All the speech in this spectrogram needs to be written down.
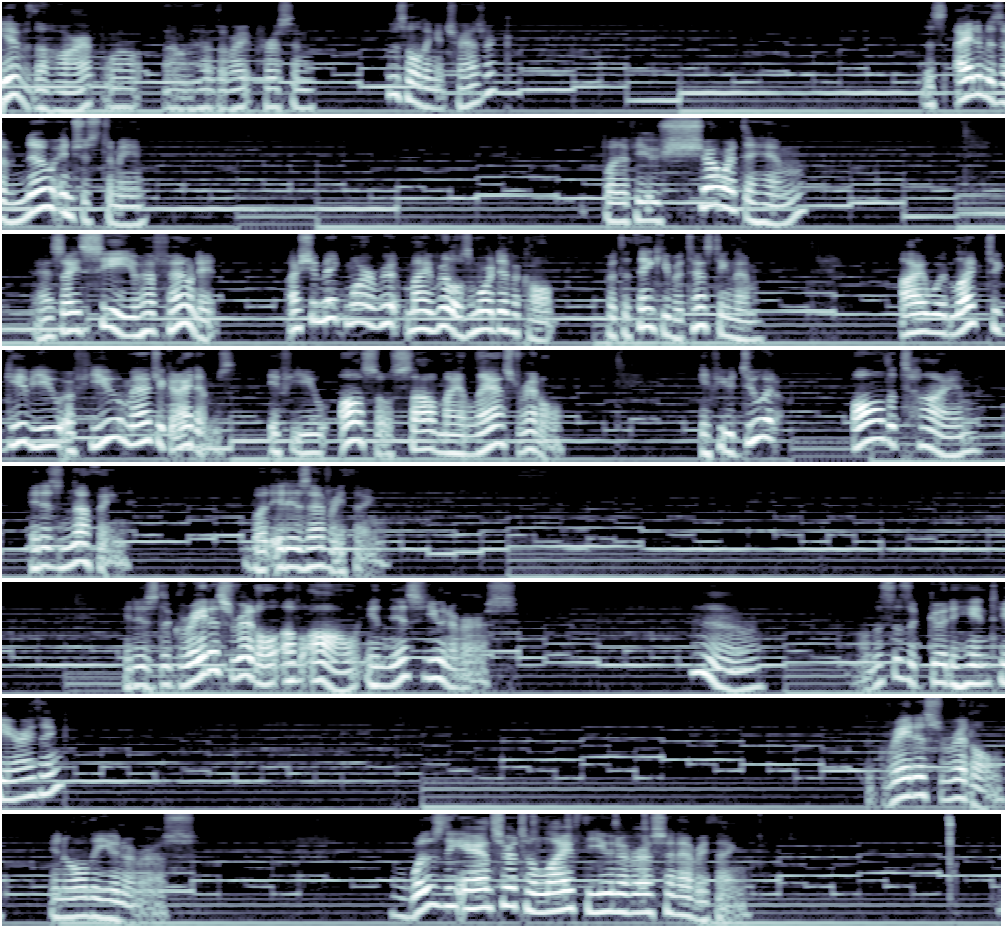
give the harp. Well, I don't have the right person. Who's holding it, Trasric? This item is of no interest to me. But if you show it to him... As I see, you have found it. I should make ri my riddles more difficult, but to thank you for testing them. I would like to give you a few magic items, if you also solve my last riddle. If you do it all the time, it is nothing, but it is everything. It is the greatest riddle of all in this universe. Hmm. Well, this is a good hint here, I think. The greatest riddle in all the universe? What is the answer to life, the universe, and everything?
